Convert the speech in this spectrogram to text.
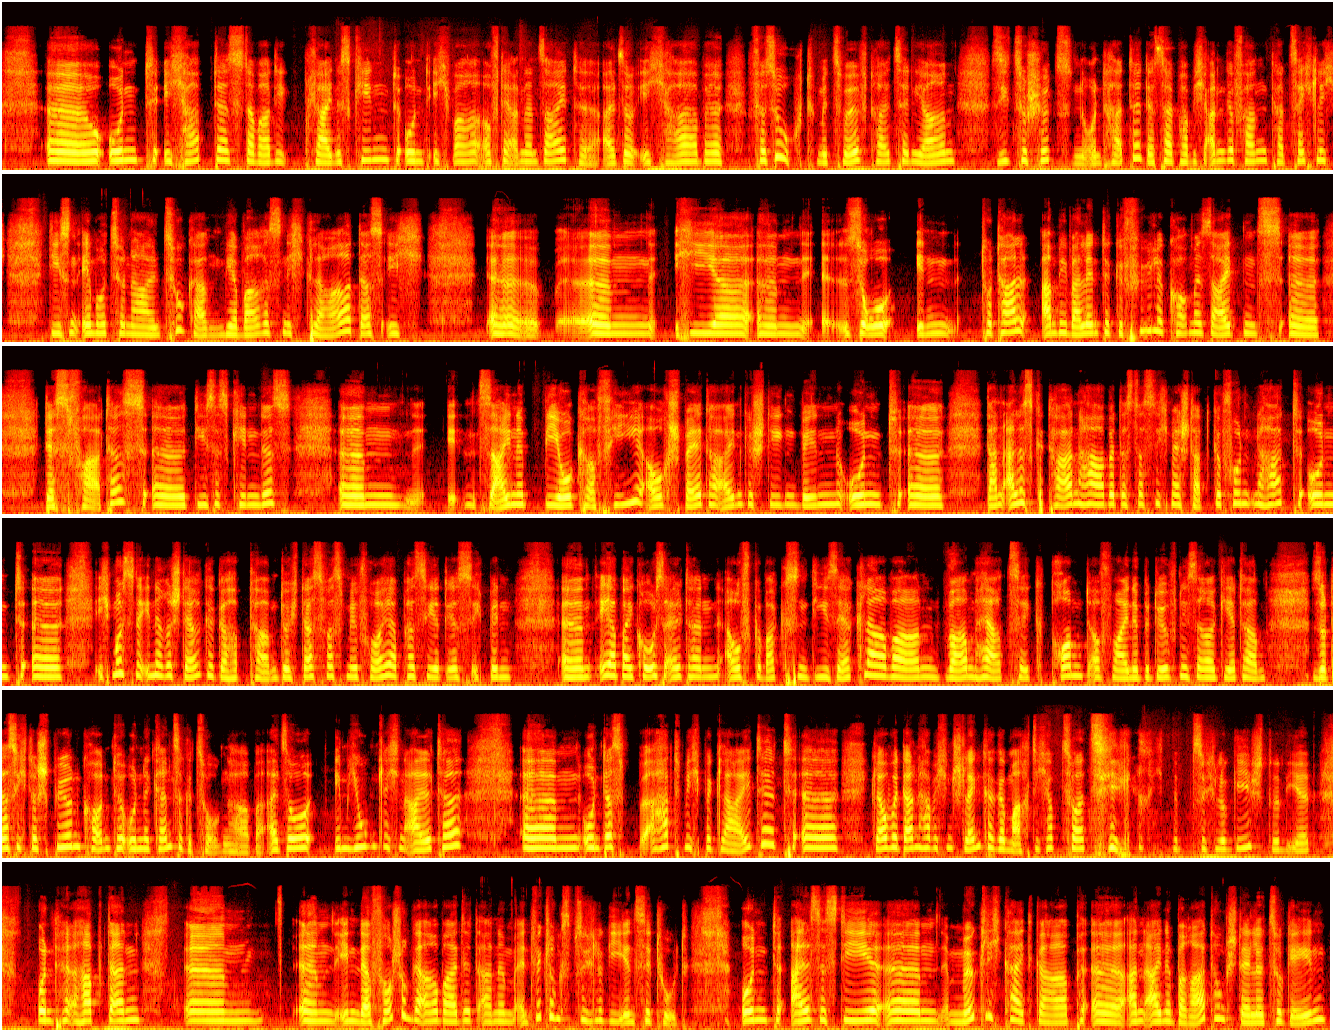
Äh, und ich habe das, da war die kleines Kind und ich war auf der anderen Seite. Also ich habe versucht, mit 12, 13 Jahren sie zu schützen und hatte, deshalb habe ich angefangen, tatsächlich diesen emotionalen Zugang. Mir war es nicht klar, dass ich äh, ähm, hier ähm, so in total ambivalente Gefühle komme seitens äh, des Vaters äh, dieses Kindes. Ähm, in seine Biografie auch später eingestiegen bin und äh, dann alles getan habe, dass das nicht mehr stattgefunden hat. Und äh, ich muss eine innere Stärke gehabt haben durch das, was mir vorher passiert ist. Ich bin äh, eher bei Großeltern aufgewachsen, die sehr klar waren, warmherzig, prompt auf meine Bedürfnisse reagiert haben, so dass ich das spüren konnte und eine Grenze gezogen habe. Also im jugendlichen Alter. Ähm, und das hat mich begleitet. Äh, ich glaube, dann habe ich einen Schlenker gemacht. Ich habe zwar zielgerichtete Psychologie studiert und habe dann ähm, ähm, in der Forschung gearbeitet an einem Entwicklungspsychologie-Institut. Und als es die ähm, Möglichkeit gab, äh, an eine Beratungsstelle zu gehen,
